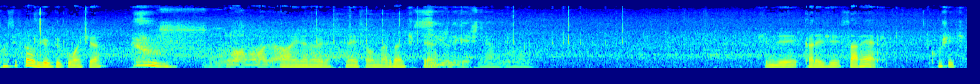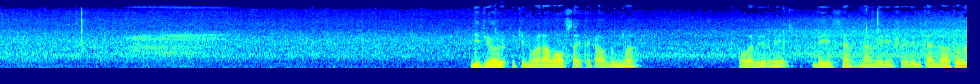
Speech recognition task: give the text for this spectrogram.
pasif kaldı Göktürk bu maç ya. Ya. Aynen öyle. Neyse onlardan çıktı yani. Sıyırdı geçti yani vurmadı. Şimdi kaleci Sarer. Kuşiç. Gidiyor 2 numaram offside'e kaldım mı? Olabilir miyim? Değilsem ben vereyim şöyle bir tane daha atalım.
